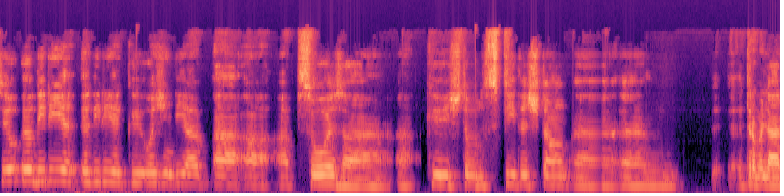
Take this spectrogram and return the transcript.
Eu, eu diria, eu diria que hoje em dia há, há, há pessoas há, há- que estabelecidas estão a, a- a trabalhar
